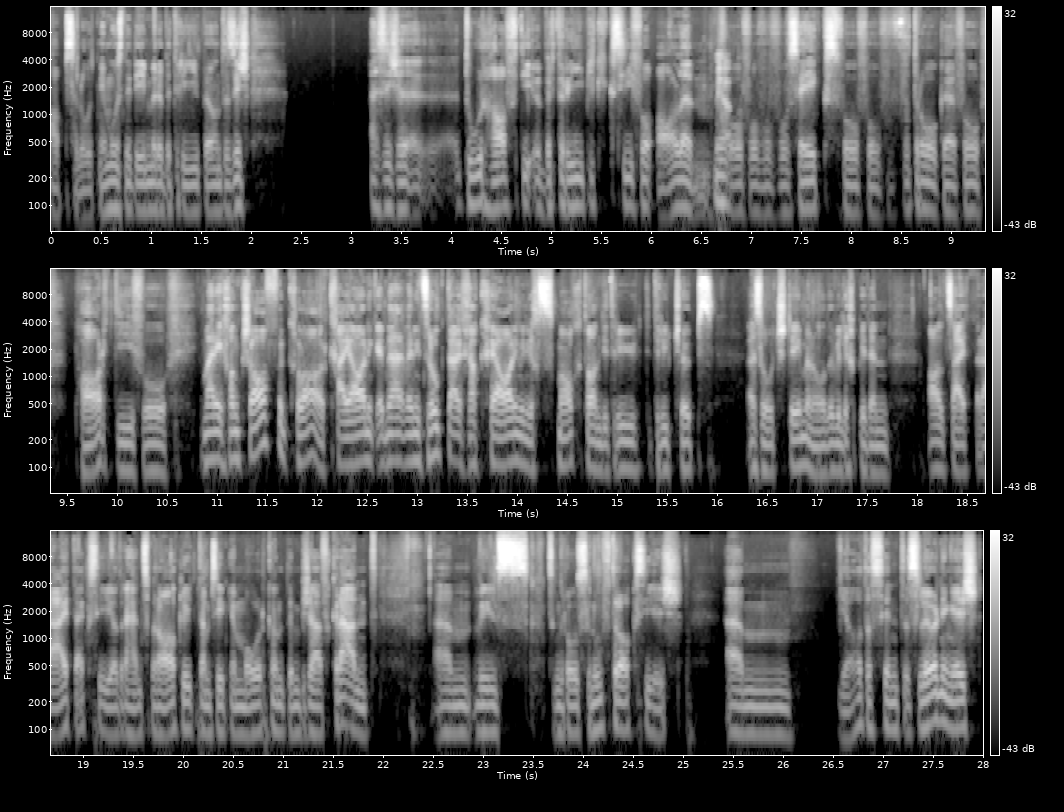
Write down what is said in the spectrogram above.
Absolut. Man muss nicht immer übertreiben. Und das ist, es ist eine dauerhafte Übertreibung von allem. Ja. Von, von, von, Sex, von, von, von Drogen, von Party, von, ich meine, ich habe geschafft, klar, keine Ahnung. Ich meine, wenn ich zurückdenke, ich habe keine Ahnung, wie ich es gemacht habe, die drei, die drei Jobs, äh, so zu stimmen, oder? Weil ich bin dann allzeit bereit gewesen, oder? Haben sie mir angerufen am 7. Uhr Morgen und dann bist du einfach gerannt, ähm, weil es zum grossen Auftrag war. Ähm, ja, das sind, das Learning ist,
